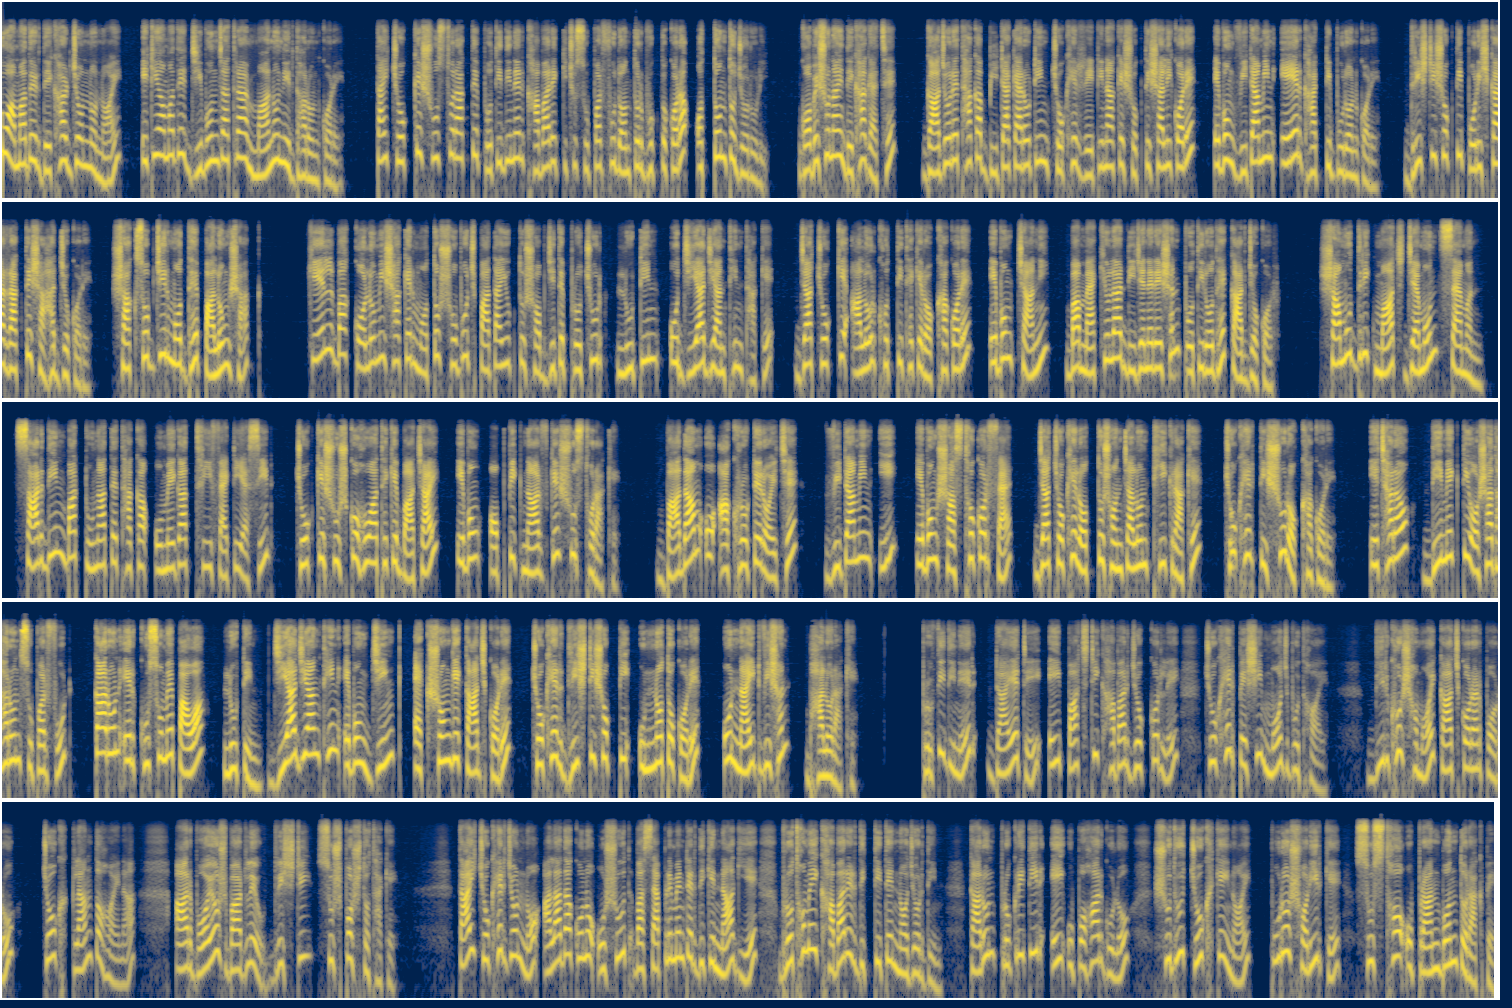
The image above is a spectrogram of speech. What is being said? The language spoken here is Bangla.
তো আমাদের দেখার জন্য নয়, এটি আমাদের জীবনযাত্রার মানও নির্ধারণ করে। তাই চোখকে সুস্থ রাখতে প্রতিদিনের খাবারে কিছু সুপারফুড অন্তর্ভুক্ত করা অত্যন্ত জরুরি। গবেষণায় দেখা গেছে, গাজরে থাকা বিটা ক্যারোটিন চোখের রেটিনাকে শক্তিশালী করে এবং ভিটামিন এ এর ঘাটতি পূরণ করে, দৃষ্টিশক্তি পরিষ্কার রাখতে সাহায্য করে। শাকসবজির মধ্যে পালং শাক, কেল বা কলমি শাকের মতো সবুজ পাতাযুক্ত সবজিতে প্রচুর লুটিন ও জিয়াজিয়ান্থিন থাকে যা চোখকে আলোর ক্ষতি থেকে রক্ষা করে এবং চানি বা ম্যাকুলার ডিজেনারেশন প্রতিরোধে কার্যকর। সামুদ্রিক মাছ যেমন স্যামন, সার্দিন বা টুনাতে থাকা ওমেগা থ্রি ফ্যাটি অ্যাসিড চোখকে শুষ্ক হওয়া থেকে বাঁচায় এবং অপটিক নার্ভকে সুস্থ রাখে। বাদাম ও আখরোটে রয়েছে ভিটামিন ই এবং স্বাস্থ্যকর ফ্যাট যা চোখের রক্ত সঞ্চালন ঠিক রাখে, চোখের টিস্যু রক্ষা করে। এছাড়াও ডিম একটি অসাধারণ সুপারফুড কারণ এর কুসুমে পাওয়া লুটিন জিয়াজিয়ান্থিন এবং জিঙ্ক একসঙ্গে কাজ করে, চোখের দৃষ্টিশক্তি উন্নত করে ও নাইট ভিশন ভালো রাখে। প্রতিদিনের ডায়েটে এই পাঁচটি খাবার যোগ করলে চোখের পেশি মজবুত হয়। দীর্ঘ সময় কাজ করার পরও চোখ ক্লান্ত হয় না, আর বয়স বাড়লেও দৃষ্টি সুস্পষ্ট থাকে। তাই চোখের জন্য আলাদা কোনো ওষুধ বা সাপ্লিমেন্টের দিকে না গিয়ে প্রথমেই খাবারের দিকটিতে নজর দিন। কারণ প্রকৃতির এই উপহারগুলো শুধু চোখকেই নয় পুরো শরীরকে সুস্থ ও প্রাণবন্ত রাখবে।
